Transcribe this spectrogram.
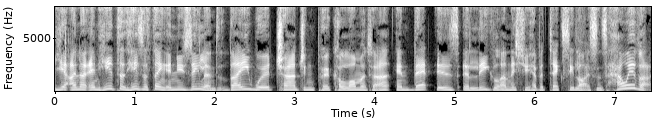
yeah, I know. And here's the, here's the thing in New Zealand, they were charging per kilometre, and that is illegal unless you have a taxi license. However,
